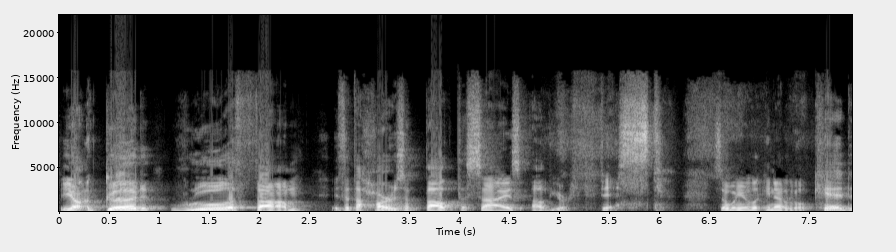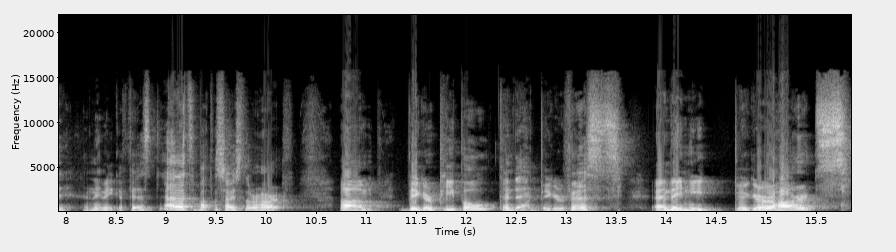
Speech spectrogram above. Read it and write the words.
you know, a good rule of thumb is that the heart is about the size of your fist. So when you're looking at a little kid and they make a fist, ah, that's about the size of their heart. Um, bigger people tend to have bigger fists, and they need bigger hearts.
